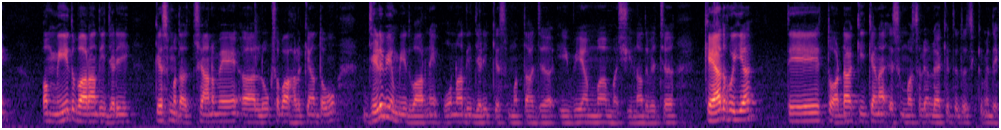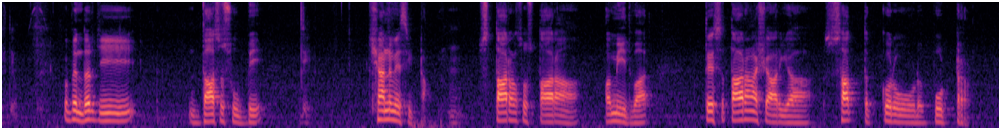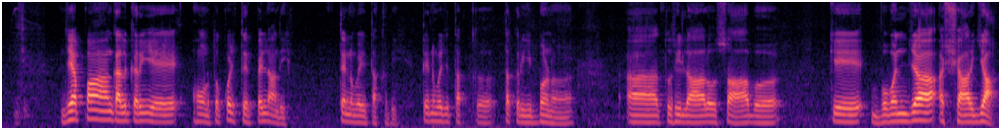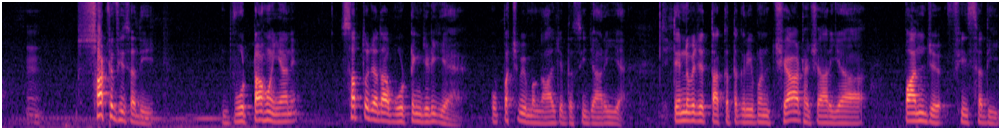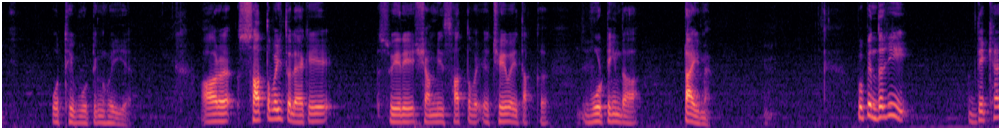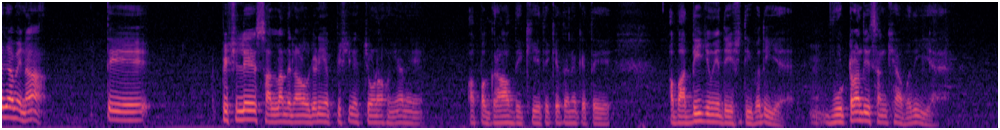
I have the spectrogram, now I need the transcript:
ਉਮੀਦਵਾਰਾਂ ਦੀ ਜਿਹੜੀ ਕਿਸਮਤ ਆ, 96 ਅ, ਲੋਕ ਸਭਾ ਹਲਕਿਆਂ ਤੋਂ ਜਿਹੜੇ ਵੀ ਉਮੀਦਵਾਰ ਨੇ ਉਹਨਾਂ ਦੀ ਜਿਹੜੀ ਕਿਸਮਤ ਅੱਜ ਈਵੀਐਮ ਮਸ਼ੀਨਾਂ ਦੇ ਵਿੱਚ ਕੈਦ ਹੋਈ ਆ। ਤੇ ਤੁਹਾਡਾ ਕੀ ਕਹਿਣਾ ਇਸ ਮਸਲੇ ਨੂੰ ਲੈ ਕੇ ਤੇ ਤੁਸੀਂ ਕਿਵੇਂ ਦੇਖਦੇ ਹੋ? ਭੁਪਿੰਦਰ ਜੀ 10 ਸੂਬੇ ਜੀ। 96 ਸੀਟਾਂ ਹੂੰ। 1717 ਉਮੀਦਵਾਰ ਤੇ 17.7 ਕਰੋੜ ਵੋਟਰ। ਜੇ ਆਪਾਂ ਗੱਲ ਕਰੀਏ ਹੁਣ ਤੋਂ ਕੁਝ ਚਿਰ ਪਹਿਲਾਂ ਦੀ 3 ਵਜੇ ਤੱਕ ਦੀ 3 ਵਜੇ ਤੱਕ ਤਕਰੀਬਨ ਤੁਸੀਂ ਲਾ ਲਓ ਹਿਸਾਬ ਕਿ 52 ਅਸ਼ਾਰੀਆ ਹੂੰ 60 ਫੀਸਦੀ ਵੋਟਾਂ ਹੋਈਆਂ ਨੇ। ਸਭ ਤੋਂ ਜ਼ਿਆਦਾ VOTING ਜਿਹੜੀ ਹੈ, ਉਹ ਪੱਛਮੀ ਬੰਗਾਲ 'ਚ ਦੱਸੀ ਜਾ ਰਹੀ ਹੈ। 3 ਵਜੇ ਤੱਕ ਤਕਰੀਬਨ 66.5 ਫੀਸਦੀ ਉੱਥੇ VOTING ਹੋਈ ਹੈ। ਔਰ 7 ਵਜੇ ਤੋਂ ਲੈ ਕੇ ਸਵੇਰੇ ਸ਼ਾਮੀ 7 ਵਜੇ 6 ਵਜੇ ਤੱਕ VOTING ਦਾ ਟਾਈਮ ਹੈ। ਭੁਪਿੰਦਰ ਜੀ ਦੇਖਿਆ ਜਾਵੇ ਨਾ ਤੇ ਪਿਛਲੇ ਸਾਲਾਂ ਦੇ ਨਾਲੋਂ ਜਿਹੜੀਆਂ ਪਿਛਲੀਆਂ ਚੋਣਾਂ ਹੋਈਆਂ ਨੇ ਆਪਾਂ ਗ੍ਰਾਫ ਦੇਖੀਏ ਤੇ ਕਿਤੇ ਨਾ ਕਿਤੇ ਆਬਾਦੀ ਜਿਵੇਂ ਦੇਸ਼ ਦੀ ਵਧੀ ਹੈ। ਵੋਟਰਾਂ ਦੀ ਸੰਖਿਆ ਵਧੀ ਹੈ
